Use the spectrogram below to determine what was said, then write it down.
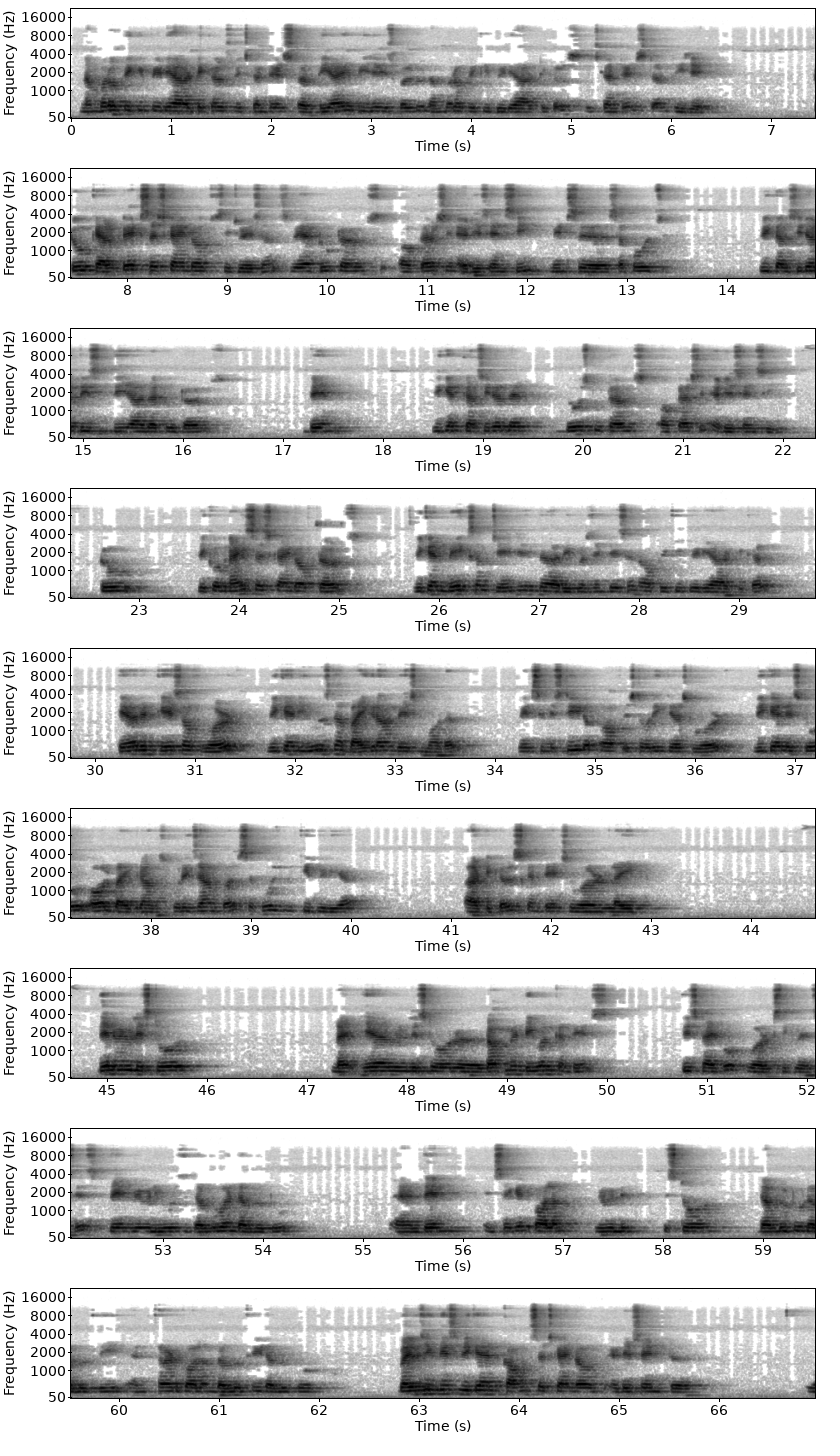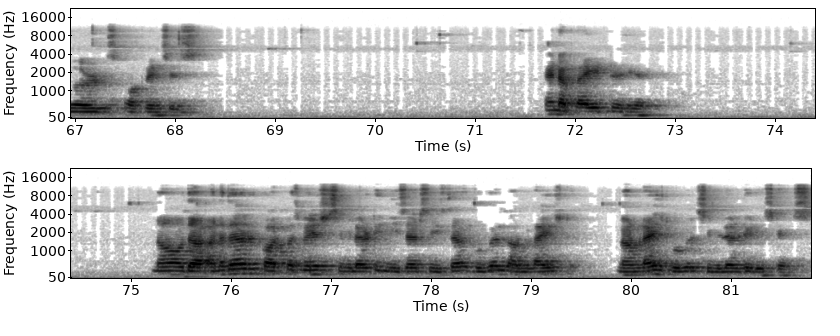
number of Wikipedia articles which contains term ti, pj is equal to number of Wikipedia articles which contains term tj. To calculate such kind of situations where two terms occurs in adjacency means uh, suppose we consider this these are the two terms then we can consider that those two terms occurs in adjacency. To recognize such kind of terms we can make some change in the representation of Wikipedia article here in case of word, we can use the bigram based model. Means instead of storing just word, we can store all bigrams. For example, suppose Wikipedia articles contains word like, then we will store, like here we will store uh, document D1 contains this type of word sequences. Then we will use W1, W2 and then in second column we will store W2, W3 and third column W3, W4. By using this we can count such kind of adjacent uh, words or phrases and apply it here. Now the another corpus based similarity measures is the Google normalized normalized Google similarity distance.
